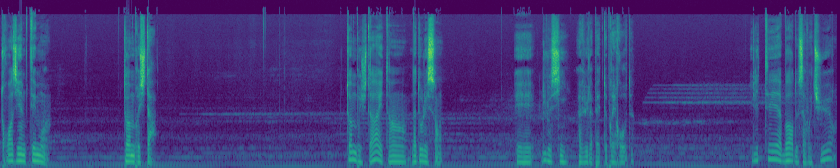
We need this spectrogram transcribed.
Troisième témoin, Tom Brichta. Tom Brichta est un adolescent et lui aussi a vu la bête de Bray Road. Il était à bord de sa voiture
